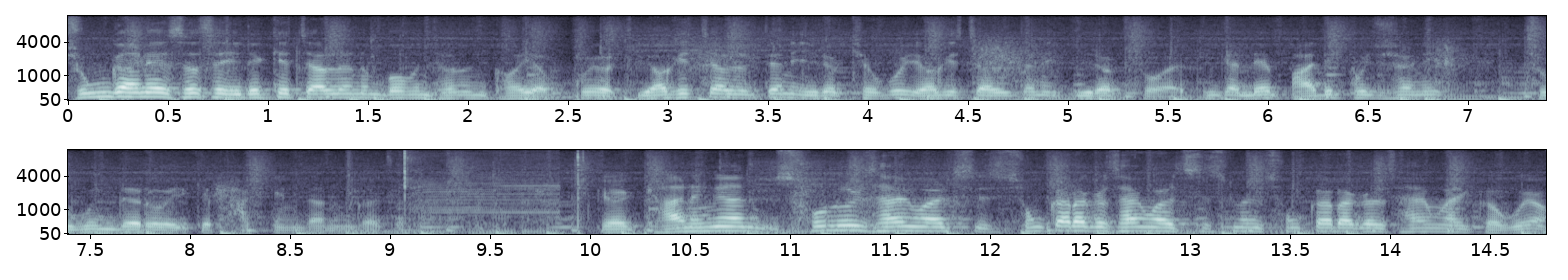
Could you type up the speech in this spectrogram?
중간에 서서 이렇게 자르는 법은 저는 거의 없고요. 여기 자를 때는 이렇게 오고 여기 자를 때는 이렇게 와요. 그러니까 내 body position이 두 군데로 이렇게 바뀐다는 거죠. 그러니까 가능한 손을 사용할 수, 손가락을 사용할 수 있으면 손가락을 사용할 거고요.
